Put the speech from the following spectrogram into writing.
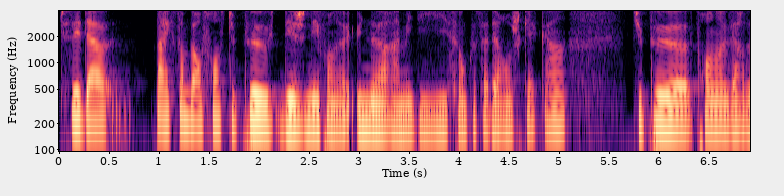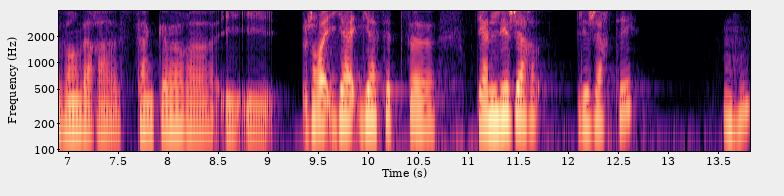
tu sais, par exemple, en France, tu peux déjeuner pendant une heure à midi sans que ça dérange quelqu'un. Tu peux euh, prendre un verre de vin vers 5 heures. Et, genre, il y a, y a cette il y a une légère, légèreté mhm.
